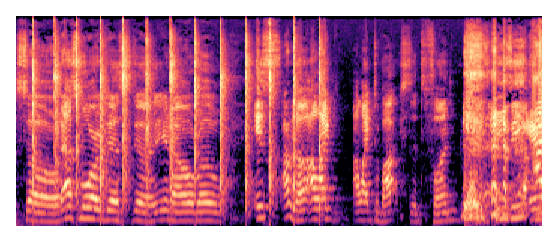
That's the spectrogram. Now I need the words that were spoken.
So that's more of just uh, you know, bro. It's I don't know. I like I like to box. It's fun. It's easy. and it's a I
